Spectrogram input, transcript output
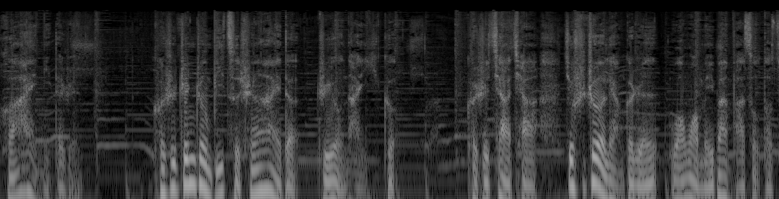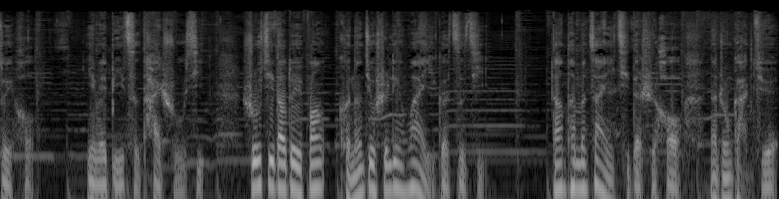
和爱你的人，可是真正彼此深爱的只有那一个。可是恰恰就是这两个人，往往没办法走到最后。因为彼此太熟悉，熟悉到对方可能就是另外一个自己。当他们在一起的时候，那种感觉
